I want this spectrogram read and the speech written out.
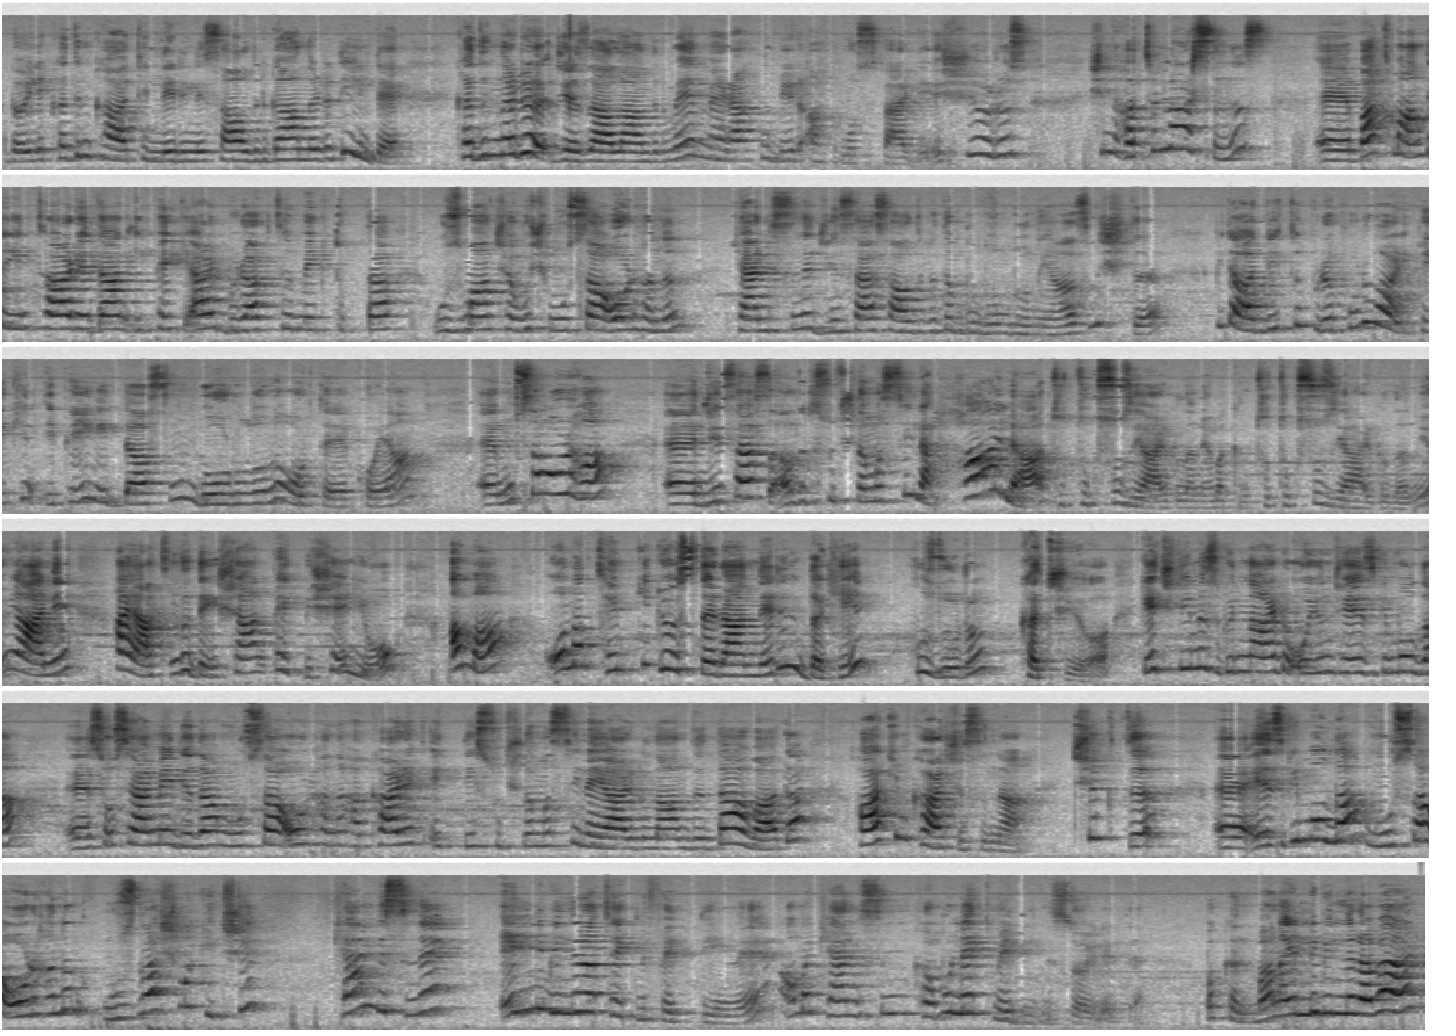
böyle kadın katillerini, saldırganları değil de kadınları cezalandırmaya meraklı bir atmosferde yaşıyoruz. Şimdi hatırlarsınız e, Batman'da intihar eden İpek Er bıraktığı mektupta uzman çavuş Musa Orhan'ın kendisine cinsel saldırıda bulunduğunu yazmıştı. Bir de adli tıp raporu var İpek'in İpek'in iddiasının doğruluğunu ortaya koyan. E, Musa Orhan e, cinsel saldırı suçlamasıyla hala tutuksuz yargılanıyor. Bakın tutuksuz yargılanıyor. Yani hayatında değişen pek bir şey yok. Ama ona tepki gösterenlerin dahi huzuru kaçıyor. Geçtiğimiz günlerde oyuncu Ezgi Mola e, sosyal medyadan Musa Orhan'ı hakaret ettiği suçlamasıyla yargılandığı davada hakim karşısına çıktı. E, Ezgi Mola Musa Orhan'ın uzlaşmak için kendisine 50 bin lira teklif ettiğini ama kendisinin kabul etmediğini söyledi. Bakın bana 50 bin lira ver,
